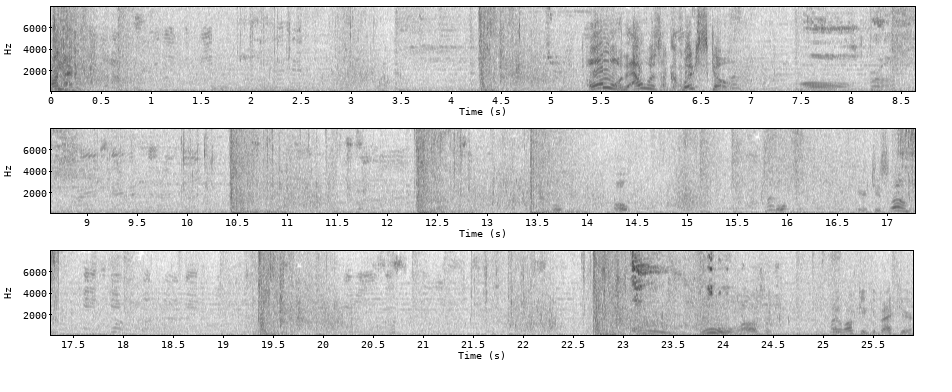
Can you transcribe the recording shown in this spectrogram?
One neck. Oh, that was a quick scope. Oh, bro. Oh. Oh. oh you're too slow. Ooh, ooh, that was a... Hey, Lucky, get back here.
